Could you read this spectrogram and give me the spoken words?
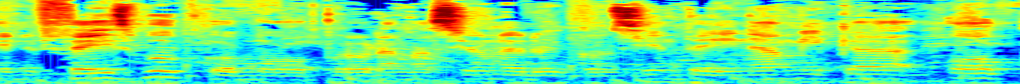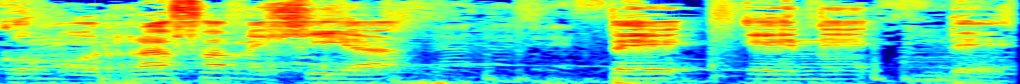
en Facebook como Programación Neuroinconsciente Dinámica o como Rafa Mejía PND.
